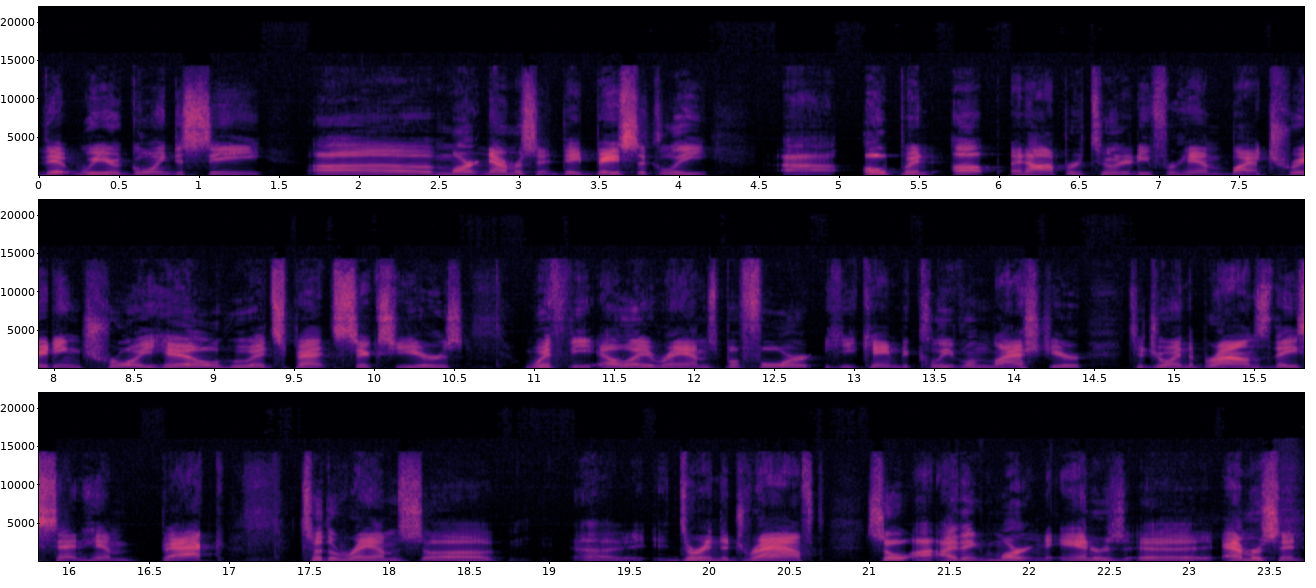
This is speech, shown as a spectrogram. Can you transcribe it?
that we are going to see uh, Martin Emerson. They basically. Uh, opened up an opportunity for him by trading Troy Hill, who had spent six years with the LA Rams before he came to Cleveland last year to join the Browns. They sent him back to the Rams uh, uh, during the draft. So I, I think Martin Anders, uh, Emerson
